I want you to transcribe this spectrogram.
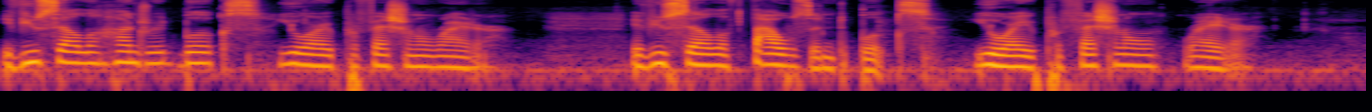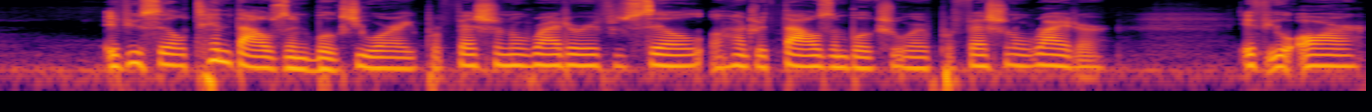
If you sell a hundred books, you are a professional writer. If you sell a thousand books, you are a professional writer. If you sell 10,000 books, you are a professional writer. If you sell 100,000 books, you are a professional writer. If you are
